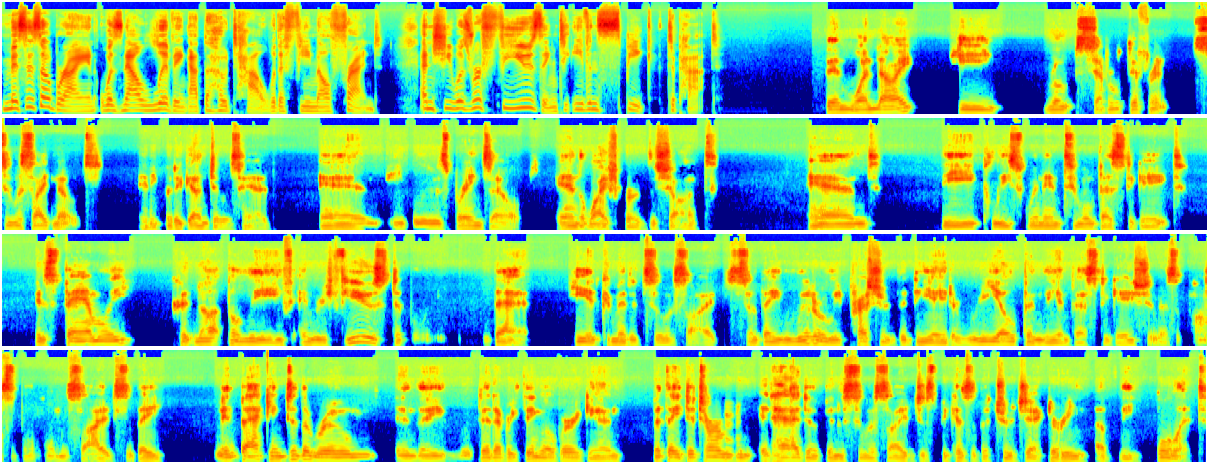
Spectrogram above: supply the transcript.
Mrs. O'Brien was now living at the hotel with a female friend, and she was refusing to even speak to Pat. Then one night, he wrote several different suicide notes and he put a gun to his head and he blew his brains out and the wife heard the shot and the police went in to investigate. His family could not believe and refused to believe that he had committed suicide. So they literally pressured the DA to reopen the investigation as a possible homicide. So they went back into the room and they looked at everything over again but they determined it had to have been a suicide just because of the trajectory of the bullet.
